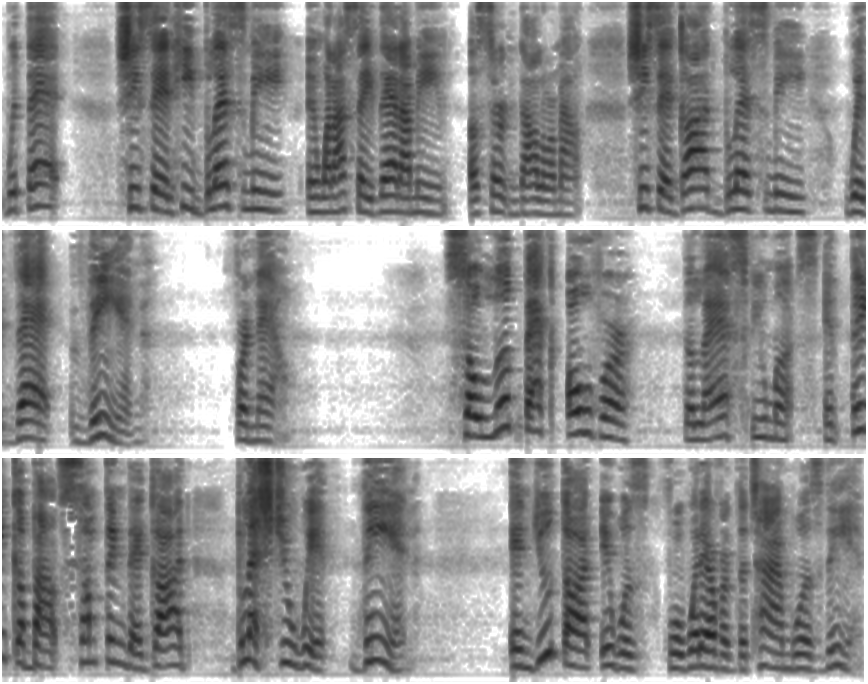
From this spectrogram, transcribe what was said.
with that, she said, He blessed me And when I say that, I mean a certain dollar amount. She said, God bless me with that then for now. So look back over the last few months and think about something that God blessed you with then. And you thought it was for whatever the time was then.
